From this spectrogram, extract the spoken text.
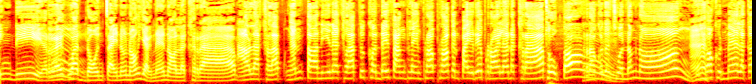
งดีเรียกว่าโดนใจน้องๆอย่างแน่นอนละครับ เอาล่ะครับ งั้นตอนนี้นะครับ ทุกคนได้ฟังเพลงเพราะๆกันไปเรียบร้อยแล้วนะครับ ถูกต้องเราก็จะชวนน้องๆอะคุณพ่อคุณแม่แล้วก็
